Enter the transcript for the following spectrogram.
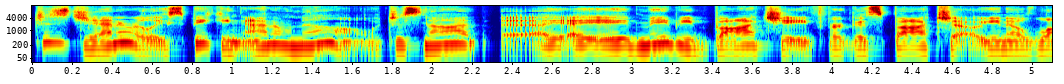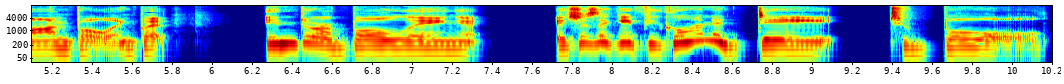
just generally speaking, I don't know. Just not. I, I maybe bocce for gazpacho, you know, lawn bowling, but indoor bowling. It's just like if you go on a date to bowl,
